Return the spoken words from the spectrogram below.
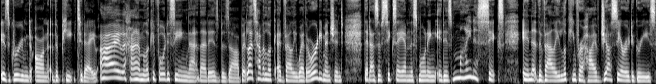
is groomed on the peak today. I am looking forward to seeing that. That is bizarre. But let's have a look at valley weather. Already mentioned that as of 6 a.m. this morning, it is minus six in the valley, looking for a high of just zero degrees.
